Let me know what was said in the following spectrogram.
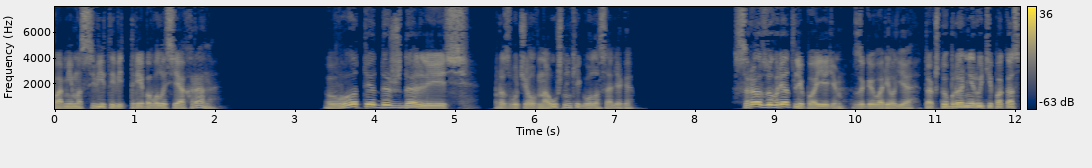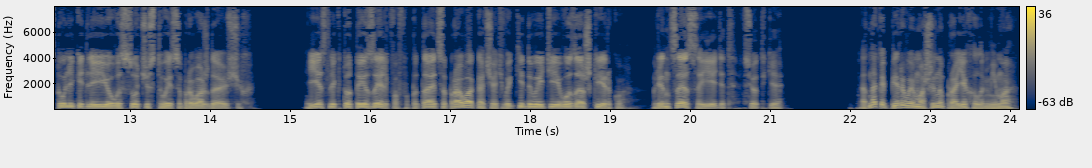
Помимо свиты ведь требовалась и охрана. «Вот и дождались», — прозвучал в наушнике голос Олега. «Сразу вряд ли поедем», — заговорил я, «так что бронируйте пока столики для ее высочества и сопровождающих. Если кто-то из эльфов попытается права качать, выкидывайте его за шкирку. Принцесса едет все-таки». Однако первая машина проехала мимо.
